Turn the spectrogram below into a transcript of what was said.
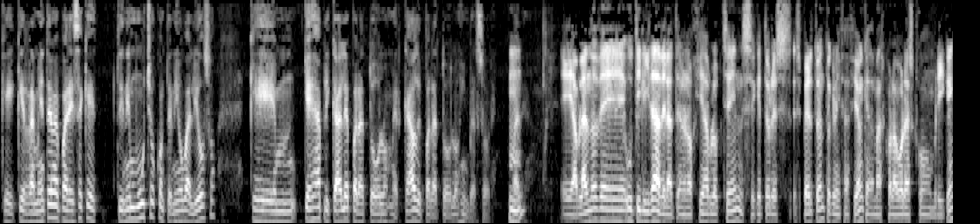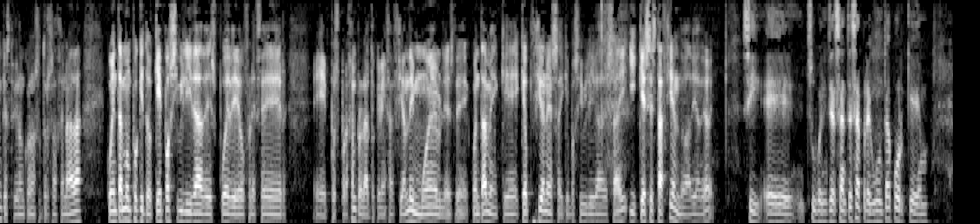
que, que realmente me parece que tiene mucho contenido valioso que, mm, que, es aplicable para todos los mercados y para todos los inversores. ¿vale? Mm. Eh, hablando de utilidad de la tecnología blockchain, sé que tú eres experto en tokenización, que además colaboras con Bricken, que estuvieron con nosotros hace nada. Cuéntame un poquito qué posibilidades puede ofrecer, eh, pues por ejemplo, la tokenización de inmuebles. De, cuéntame qué, qué opciones hay, qué posibilidades hay y qué se está haciendo a día de hoy. Sí, eh, súper interesante esa pregunta porque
